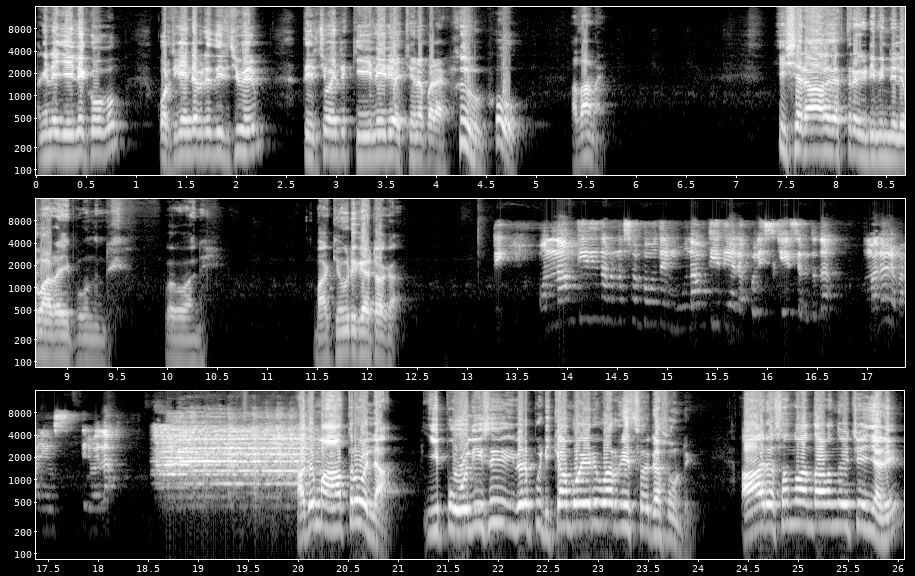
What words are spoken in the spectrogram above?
അങ്ങനെ ജയിലിലേക്ക് പോകും. കുറച്ച് കഴിഞ്ഞിട്ട് അവർ തിരിച്ചു വരും. തിരിച്ചു പോയിട്ട് കീലേരി അച്ഛനെ പറയാം. ഹൂ ഹൂ. അതാണ്. ഈശ്വരാ എത്ര ഇടിമിന്നൽ വാഴായി പോകുന്നുണ്ട് ഭഗവാനെ. ബാക്കിയും കൂടി കേട്ടോക്കാം. ഒന്നാം തീയതി നടന്ന സംഭവത്തിൽ മൂന്നാം തീയതിയാണ് പോലീസ് കേസെടുത്തത്. മനോരമ ന്യൂസ് തിരുവല്ല. അത് മാത്രമല്ല ഈ പോലീസ് ഇവരെ പിടിക്കാൻ പോയൊരു വേറെ രസ- രസമുണ്ട്. ആ രസം എന്ന് എന്താണെന്ന് വെച്ച് കഴിഞ്ഞാൽ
